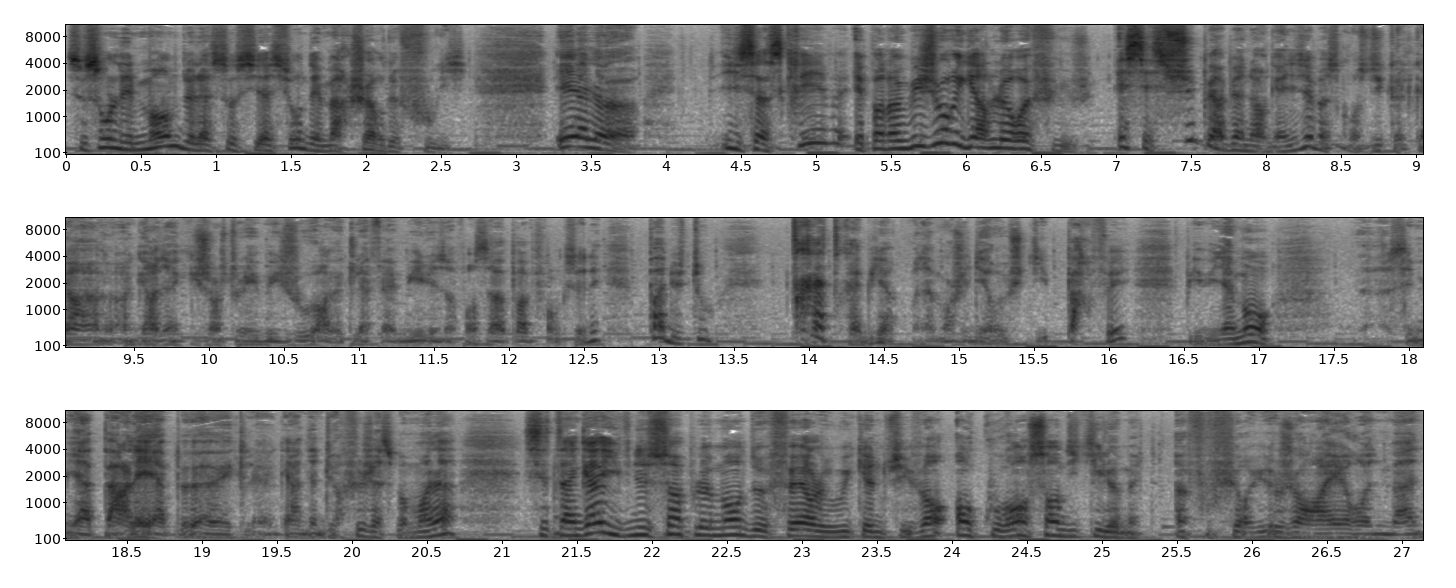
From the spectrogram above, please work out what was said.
Ce sont les membres de l'association des marcheurs de Fouilly. Et alors, ils s'inscrivent et pendant huit jours, ils gardent le refuge. Et c'est super bien organisé parce qu'on se dit quelqu'un, un gardien qui change tous les huit jours avec la famille, les enfants, ça va pas fonctionner. Pas du tout. Très très bien. On a mangé des ruchetis parfaits. Puis évidemment, s'est mis à parler un peu avec le gardien du refuge à ce moment-là. C'est un gars, il venait simplement de faire le week-end suivant en courant 110 km. Un fou furieux, genre Ironman,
